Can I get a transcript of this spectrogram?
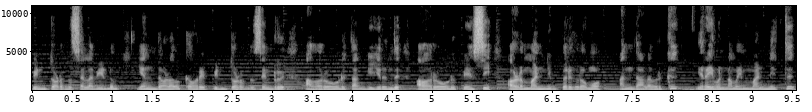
பின்தொடர்ந்து செல்ல வேண்டும். எந்த அளவுக்கு அவரை பின்தொடர்ந்து சென்று அவரோடு தங்கியிருந்து அவரோடு பேசி அவரோட மன்னிப்பு பெறுகிறோமோ அந்த அளவிற்கு இறைவன் நம்மை மன்னித்து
